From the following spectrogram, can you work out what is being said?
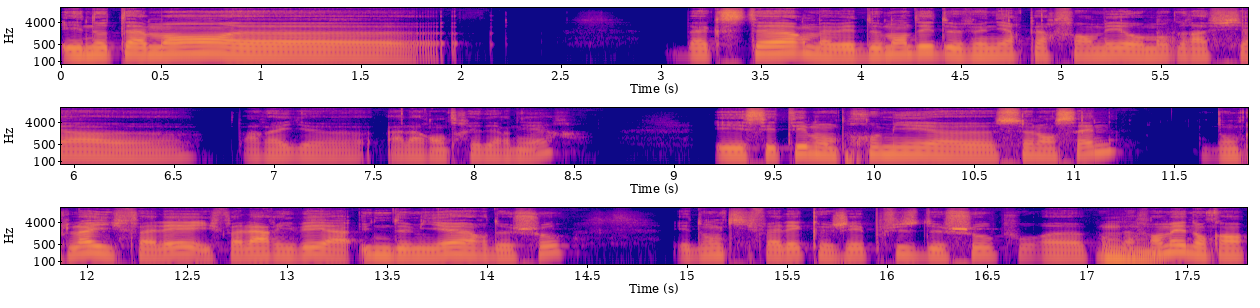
Et notamment, Baxter m'avait demandé de venir performer au Homographia, euh, pareil, euh, à la rentrée dernière. Et c'était mon premier euh, seul en scène. Donc là, il fallait, il fallait arriver à une demi-heure de show. Et donc, il fallait que j'ai plus de show pour, pour Mhm. performer. Donc, en,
